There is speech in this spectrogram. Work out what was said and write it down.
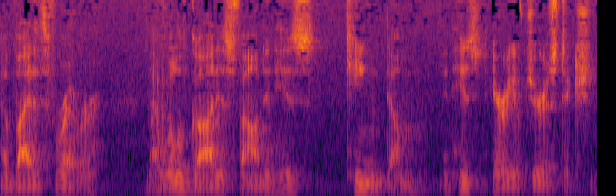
abideth forever. And that will of God is found in his kingdom, in his area of jurisdiction.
